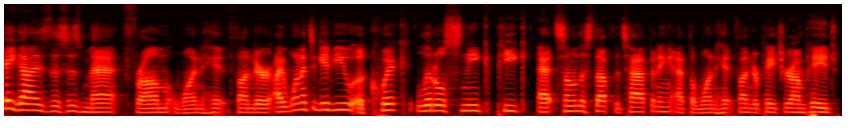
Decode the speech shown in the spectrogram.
Hey guys, this is Matt from One Hit Thunder. I wanted to give you a quick little sneak peek at some of the stuff that's happening at the One Hit Thunder Patreon page.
